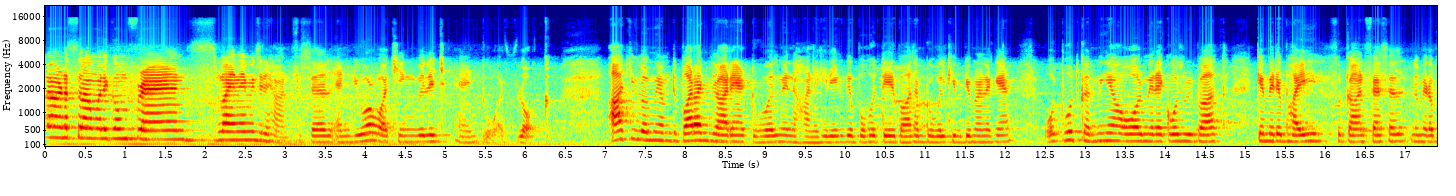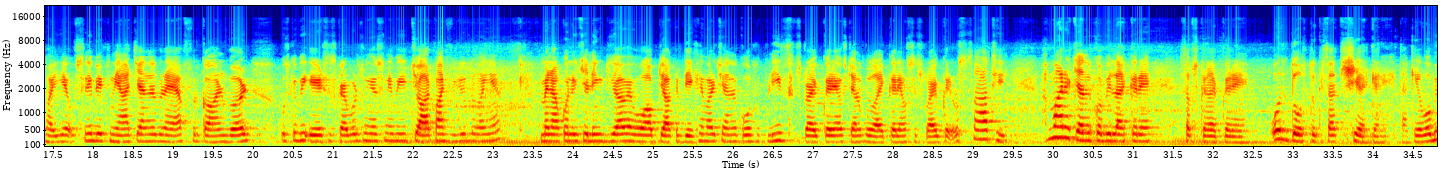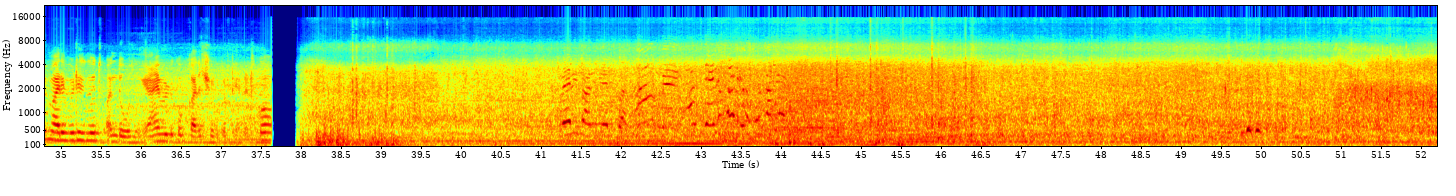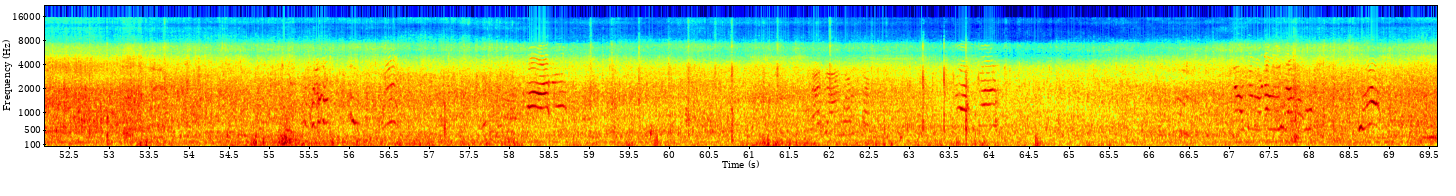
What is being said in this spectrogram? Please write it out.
Assalamu alaikum, friends. My name is Rehan Faisal and you are watching Village and Tour vlog. आज की vlog में हम दोबारा जा रहे हैं टोवल में नहाने के लिए क्योंकि बहुत देर बाद हम टोवल की वीडियो बनाने लगे हैं और बहुत गर्मी है और मेरा एक और बड़ी बात कि मेरे भाई फुरकान फैसल, जो मेरा भाई है, उसने भी एक नया चैनल बनाया फुरकान वर्ल्ड उसके भी एट सब्सक्राइबर्स हुए हैं, उसने भी चार पाँच वीडियो लगाई हैं मैंने आपको नीचे लिंक दिया हुआ है, वो आप जाकर देखें हमारे चैनल को प्लीज़ सब्सक्राइब करें, उस चैनल को लाइक करें और सब्सक्राइब करें और साथ ही हमारे चैनल को भी लाइक करें, सब्सक्राइब करें और दोस्तों के साथ शेयर करें ताकि वो भी हमारी वीडियो को अंदोज हो गया वीडियो को करना शुरू करते हैं।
